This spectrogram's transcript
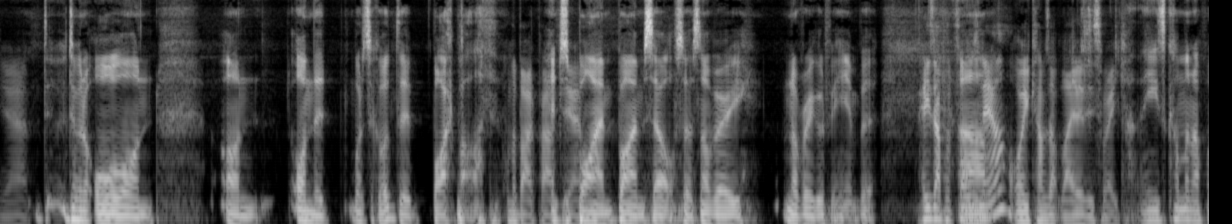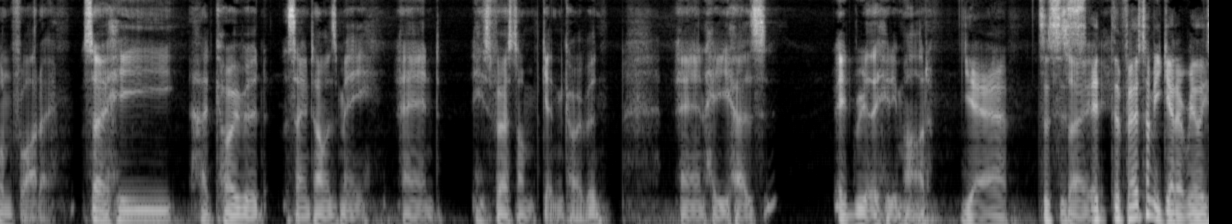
Yeah. d- doing it all on on on the what's it called the bike path On the bike path. and just yeah. by him, by himself. So it's not very not very good for him. But He's up at Falls Um, now, or he comes up later this week. he's coming up on Friday. So he had COVID the same time as me, and his first time getting COVID, and he has it really hit him hard. Yeah. So, it's- So- it, the first time you get it, really,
